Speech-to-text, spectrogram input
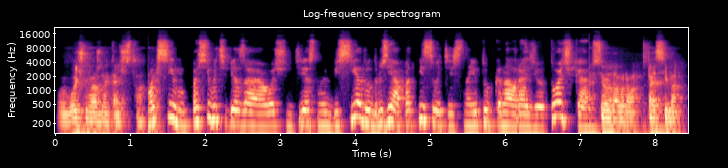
очень важное качество. Максим, спасибо тебе за очень интересную беседу. Друзья, подписывайтесь на YouTube-канал «Радио. Всего доброго. Спасибо.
